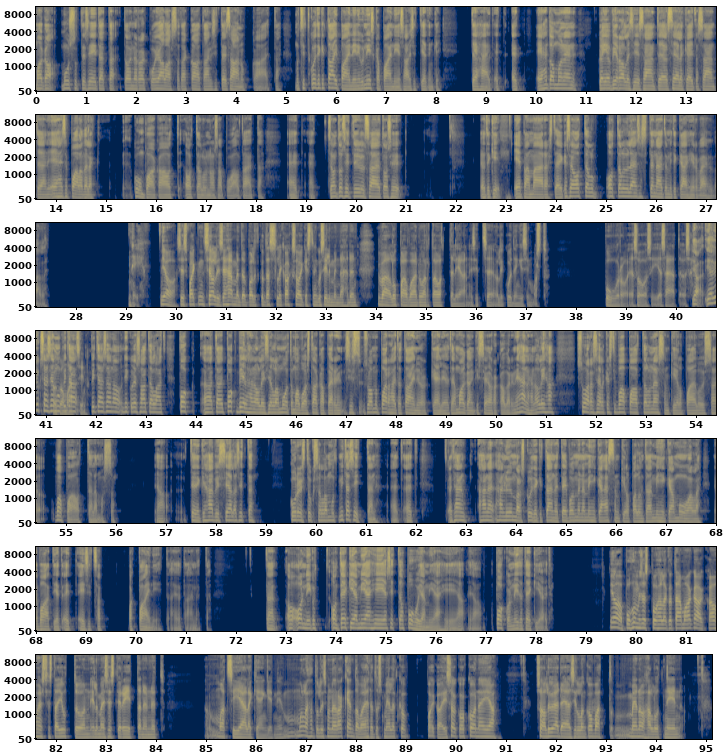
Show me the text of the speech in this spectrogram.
Maga mussutti siitä, että toinen roikkuu jalassa tai kaataa, niin sitten ei saanutkaan. Että, mutta sitten kuitenkin taipainia, niin kuin niskapainia saisi tietenkin tehdä. Et, et, et, eihän tuommoinen – kun ei ole virallisia sääntöjä, selkeitä sääntöjä, niin eihän se palvele kumpaakaan ot, ottelun osapuolta. Että, et, et, se on tosi tylsää ja tosi jotenkin epämääräistä, eikä se ottelu, ottelu yleensä sitten näytä mitenkään hirveän hyvälle. Niin. Joo, siis vaikka se oli se hämmentävä paljon, kun tässä oli kaksi oikeasti niin kuin silmin nähden hyvää lupaavaa nuorta ottelijaa, niin sitten se oli kuitenkin semmoista puuroa ja soosia ja säätöä. Ja, ja yksi asia mun pitää, pitää sanoa, niin kuin jos ajatellaan, että Pok, äh, tai Pok Billhän oli silloin muutama vuosi takaperin, siis Suomen parhaita tainyrkkeilijöitä ja Magankin seurakaveri, niin hänhän oli ihan suoraselkästi vapaaottelun SM-kilpailuissa vapaaottelemassa. Ja tietenkin hävisi siellä sitten kuristuksella, mutta mitä sitten? Et, et, et hän, hän, hän ymmärsi kuitenkin tämän, että ei voi mennä mihinkään SM-kilpailuun tai mihinkään muualle ja vaatii, että ei, ei sit saa vaikka painia tai jotain. Että, että on, on, niin kuin, on tekijämiehiä ja sitten on puhujamiehiä ja, ja Pok on niitä tekijöitä. Joo, puhumisesta puheella, kun tämä makaa kauheasti sitä juttua on ilmeisesti riittänyt nyt matsin jälkeenkin, niin mullehan tuli semmoinen rakentava ehdotus mieleen, että kun poika on iso kokonen ja saa lyödä ja silloin kovat menohalut, niin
